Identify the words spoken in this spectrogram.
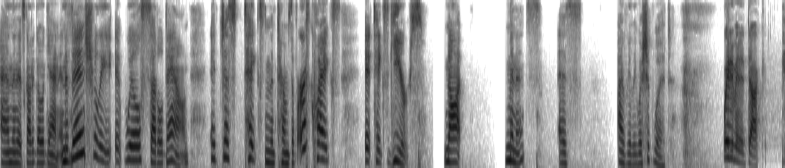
and then it's got to go again. And eventually it will settle down. It just takes, in the terms of earthquakes, it takes years, not minutes, as I really wish it would. Wait a minute, Doc.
